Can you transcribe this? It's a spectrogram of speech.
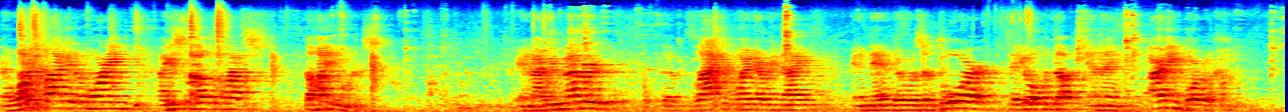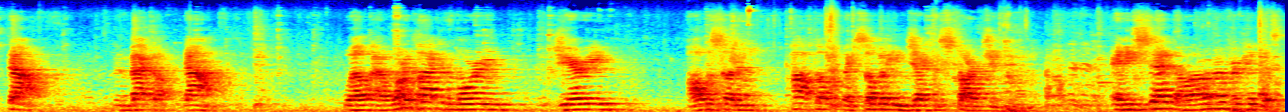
At one o'clock in the morning, I used to love to watch the honeymooners. And I remember the black and white every night, and then there was a door that you opened up, and an ironing board would come down then back up, down. Well, at one o'clock in the morning, Jerry all of a sudden popped up like somebody injected starch into him. And he said, oh, I'll never forget this,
